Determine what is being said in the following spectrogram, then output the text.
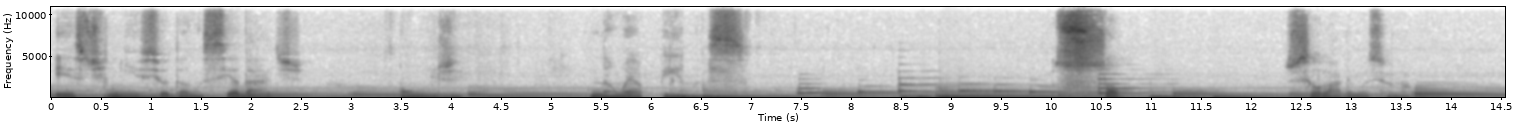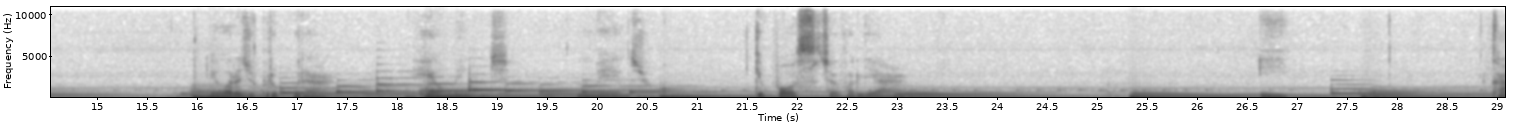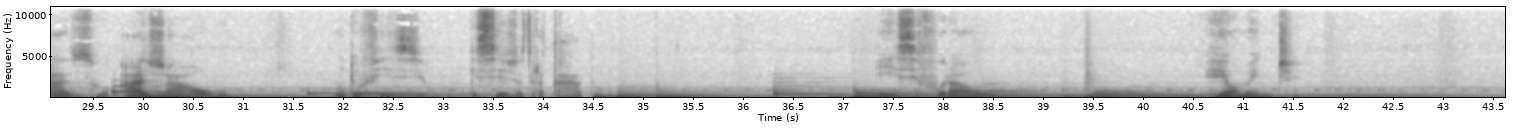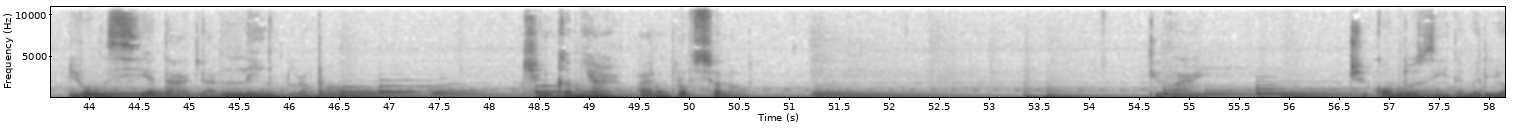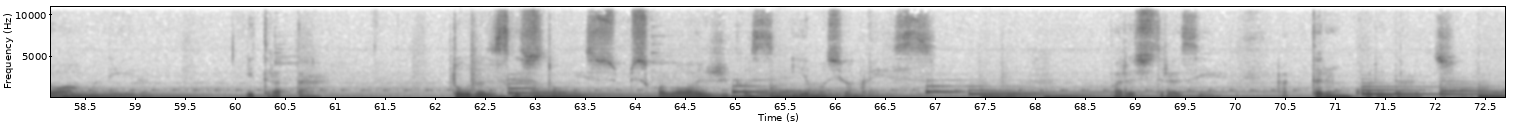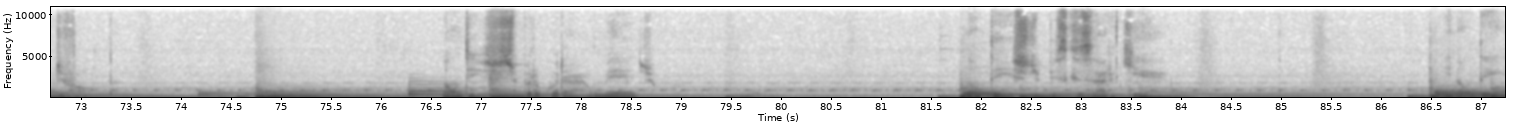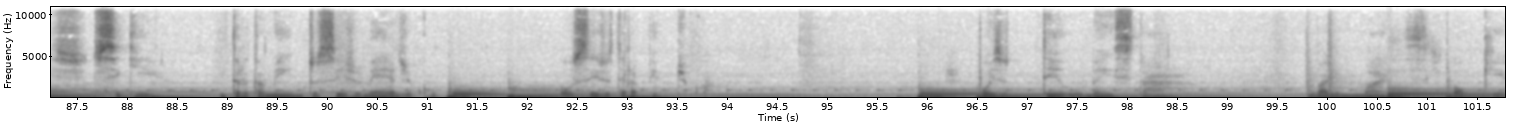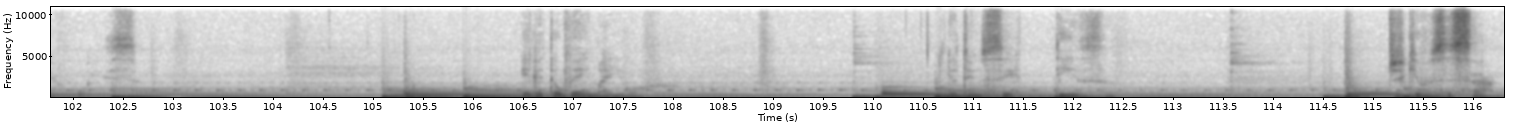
este início da ansiedade, onde não é apenas só o seu lado emocional. É hora de procurar realmente um médico que possa te avaliar e caso haja algo no teu físico que seja tratado e se for algo realmente de uma ansiedade além do normal, te encaminhar para um profissional que vai te conduzir da melhor maneira e tratar todas as questões psicológicas e emocionais para te trazer a tranquilidade de volta. Não deixe de procurar o um médico. Não deixe de pesquisar o que é e não deixe de seguir o tratamento, seja médico ou seja terapêutico, pois o teu bem-estar vale mais que qualquer coisa. Ele é teu bem maior. E eu tenho certeza de que você sabe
